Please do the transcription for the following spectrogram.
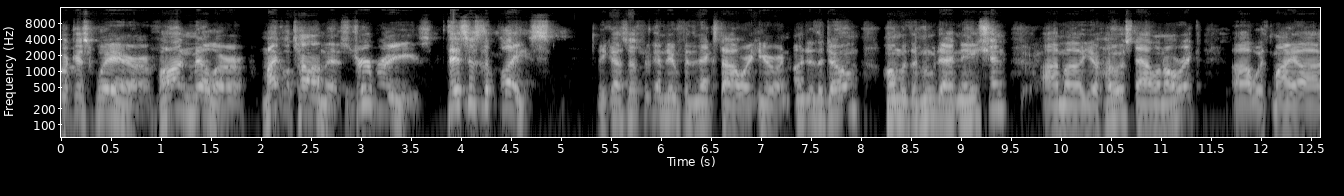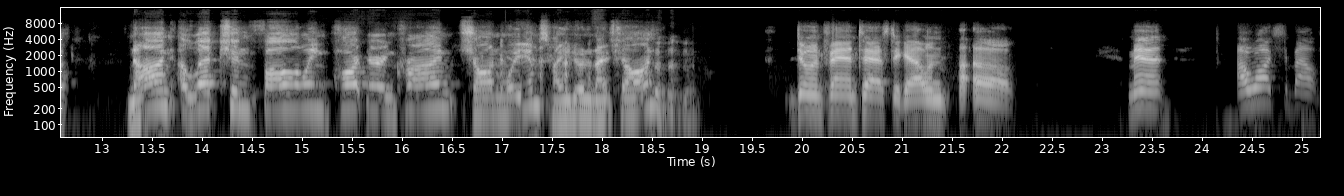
Marcus Ware, Von Miller, Michael Thomas, Drew Brees, this is the place because that's what we're going to do for the next hour here on Under the Dome, home of the Who Dat Nation. I'm uh, your host, Allen Ulrich, uh, with my uh, non-election following partner in crime, Sean Williams. How you doing tonight, Sean? Doing fantastic, Allen. Uh, man, I watched about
